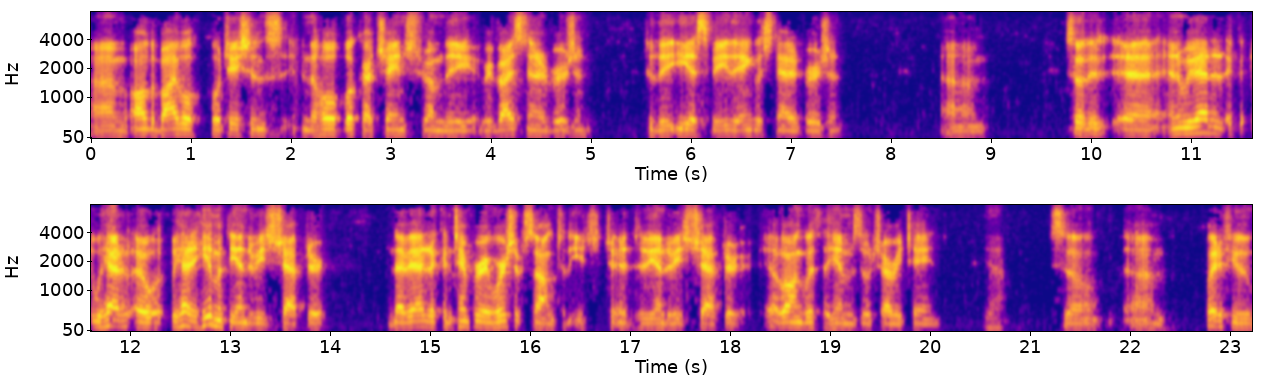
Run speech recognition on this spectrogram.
Um, all the Bible quotations in the whole book are changed from the Revised Standard Version to the ESV, the English Standard Version. Um, so, uh, and we added we had a, we had a hymn at the end of each chapter and I've added a contemporary worship song to the each to, to, the end of each chapter, along with the hymns which are retained. Yeah. So um, quite a few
